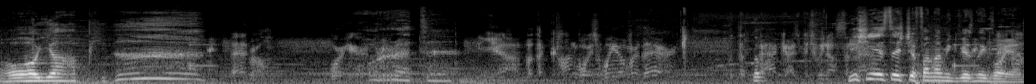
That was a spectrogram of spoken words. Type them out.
O ja pi... Orety. No, jeśli jesteście fanami Gwiezdnych Wojen,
